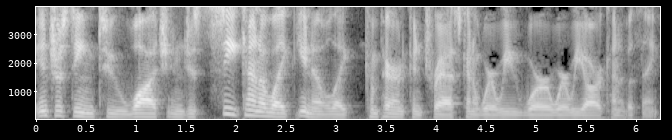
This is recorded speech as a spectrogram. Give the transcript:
interesting to watch and just see kind of like you know like compare and contrast kind of where we were, where we are, kind of a thing.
